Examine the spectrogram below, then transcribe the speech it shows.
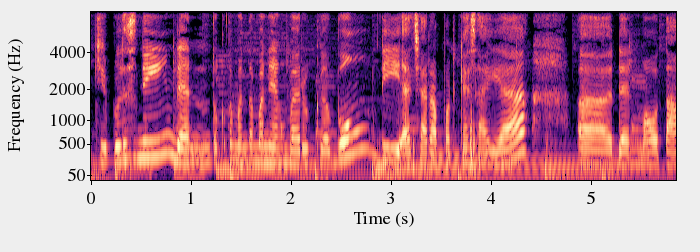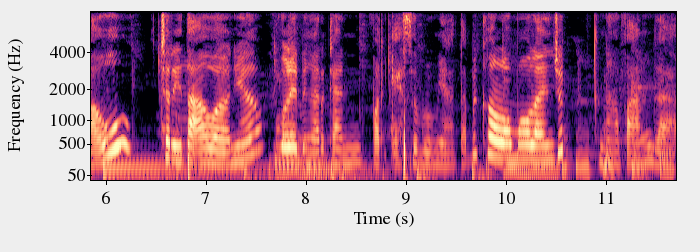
keep listening. Dan untuk teman-teman yang baru gabung di acara podcast saya uh, dan mau tahu cerita awalnya boleh dengarkan podcast sebelumnya. Tapi kalau mau lanjut kenapa enggak?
